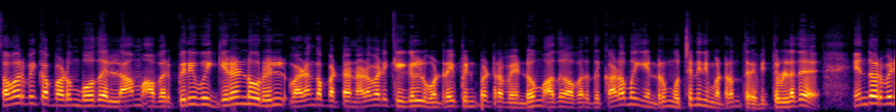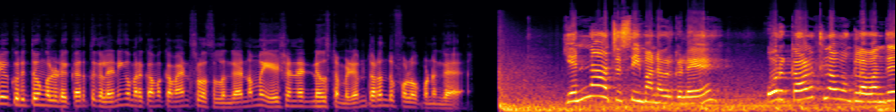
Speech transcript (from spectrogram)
சமர்ப்பிக்கப்படும் போதெல்லாம் அவர் பிரிவு இருநூறில் வழங்கப்பட்ட நடவடிக்கைகள் ஒன்றை பின்பற்ற வேண்டும். அது அவரது கடமை என்றும் உச்சநீதிமன்றம் தெரிவித்துள்ளது. எந்த ஒரு வீடியோ குறித்து உங்களுடைய கருத்துக்களை நீங்க மறக்காம கமெண்ட்ஸ்ல சொல்லுங்க. நம்ம ஏஷியநெட் நியூஸ் தமிழையும் தொடர்ந்து ஃபாலோ பண்ணுங்க. என்ன ஆச்சு சீமானவர்களே ஒரு காலத்துல உங்களை வந்து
